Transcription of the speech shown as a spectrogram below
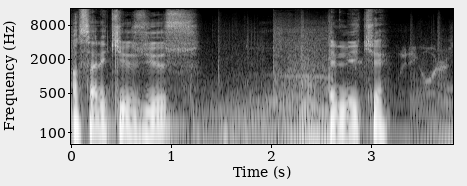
Hasar 200 100 52. Waiting orders.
